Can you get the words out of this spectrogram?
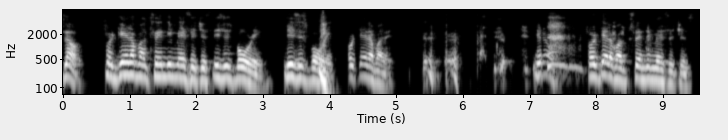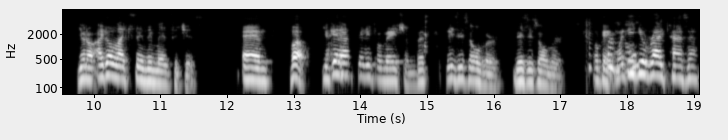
So forget about sending messages. This is boring. This is boring. Forget about it. You know, forget about sending messages. You know, I don't like sending messages. And, well, you can ask any information, but this is over. This is over. Okay, what did you write, Casa?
